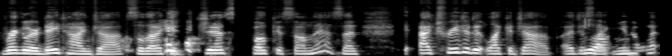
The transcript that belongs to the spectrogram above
regular daytime job so that I could just focus on this. And I treated it like a job. I just yeah. like, you know what?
